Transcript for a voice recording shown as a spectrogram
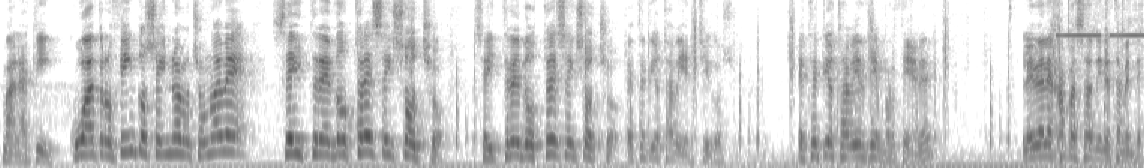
Vale, aquí. 4, 5, 6, 9, 8, 9 6, 3, 2, 3, 6, 8 6, 3, 2, 3, 6, 8 Este tío está bien, chicos. Este tío está bien 100%, ¿eh? Le voy a dejar pasar directamente.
